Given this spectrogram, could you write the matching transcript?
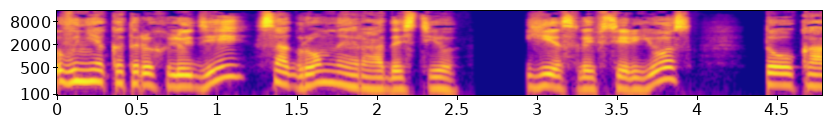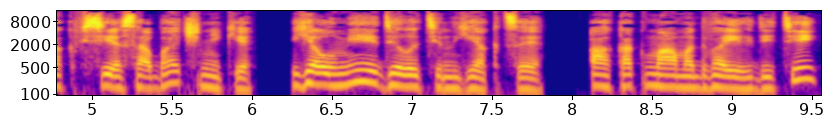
В некоторых людей с огромной радостью. Если всерьез, то, как все собачники, я умею делать инъекции, а как мама двоих детей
